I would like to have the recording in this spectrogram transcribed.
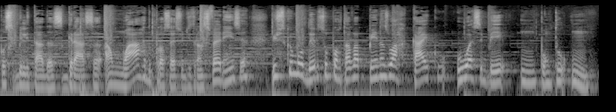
possibilitadas graças a um árduo processo de transferência, visto que o modelo suportava apenas o arcaico USB 1.1.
